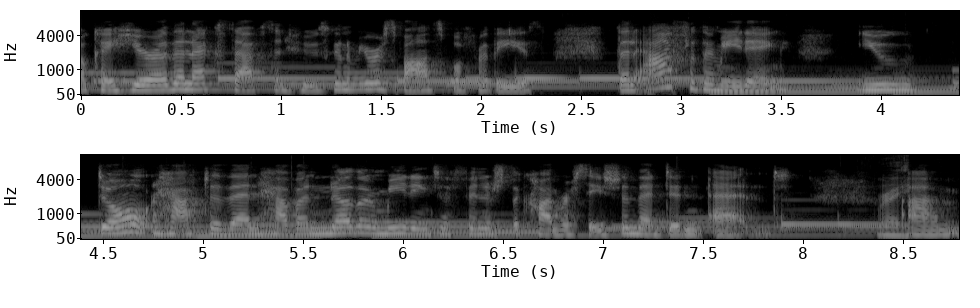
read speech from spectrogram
okay, here are the next steps and who's going to be responsible for these, then after the meeting, you don't have to then have another meeting to finish the conversation that didn't end. Right. Um,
